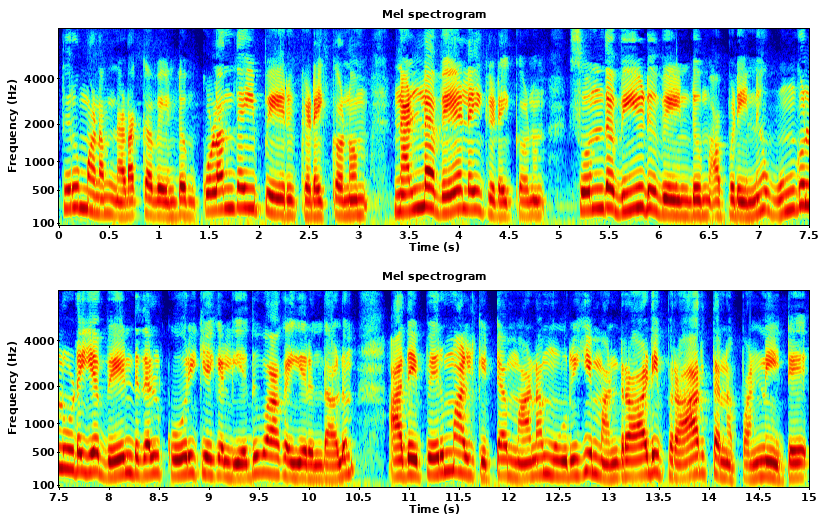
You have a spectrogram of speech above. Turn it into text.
திருமணம் நடக்க வேண்டும் குழந்தை பேரு கிடைக்கணும் நல்ல வேலை கிடைக்கணும் சொந்த வீடு வேண்டும் அப்படின்னு உங்களுடைய வேண்டுதல் கோரிக்கைகள் எதுவாக இருந்தாலும் அதை பெருமாள் கிட்ட மனம் உருகி மன்றாடி பிரார்த்தனை பண்ணிட்டு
